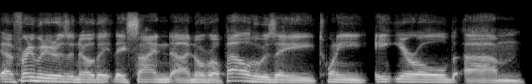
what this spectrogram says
uh, for anybody who doesn't know, they, they signed uh, Norvel Pelle, who is a 28 year old, um,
